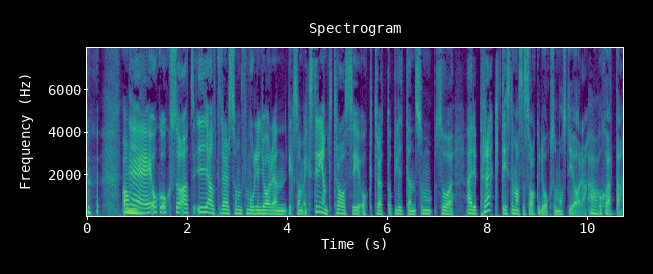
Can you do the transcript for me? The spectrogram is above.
Om- Nej, och också att i allt det där som förmodligen gör en liksom extremt trasig och trött och liten så, så är det praktiskt en massa saker du också måste göra Ja. och sköta.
